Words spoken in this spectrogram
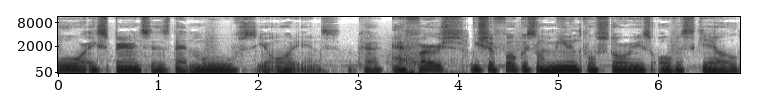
or experiences that moves your audience, okay? At first, you should focus on meaningful stories over scale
